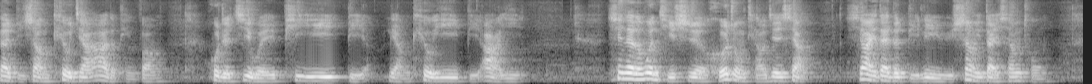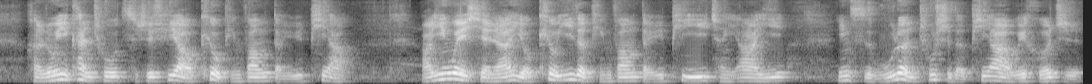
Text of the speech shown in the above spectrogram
再比上 q 加 r 的平方，或者记为 p 一比两 q 一比 r 一。现在的问题是何种条件下下一代的比例与上一代相同？很容易看出，此时需要 q 平方等于 p r。而因为显然有 q 一的平方等于 p 一乘以 r 一，因此无论初始的 p r 为何值，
